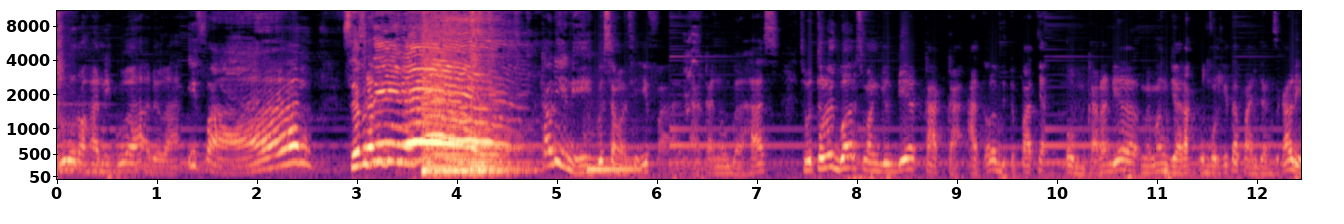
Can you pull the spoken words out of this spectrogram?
guru rohani gue adalah Ivan. Seventeen. Kali ini gue sama si Ivan akan membahas sebetulnya gue harus manggil dia kakak atau lebih tepatnya om karena dia memang jarak umur kita panjang sekali.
